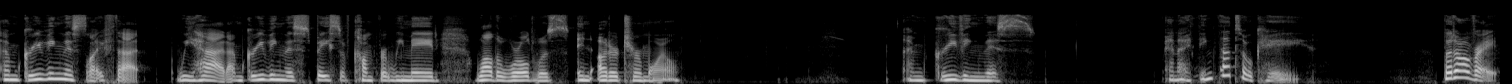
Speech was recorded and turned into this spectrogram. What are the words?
I'm grieving this life that we had. I'm grieving this space of comfort we made while the world was in utter turmoil. I'm grieving this. And I think that's okay. But all right,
